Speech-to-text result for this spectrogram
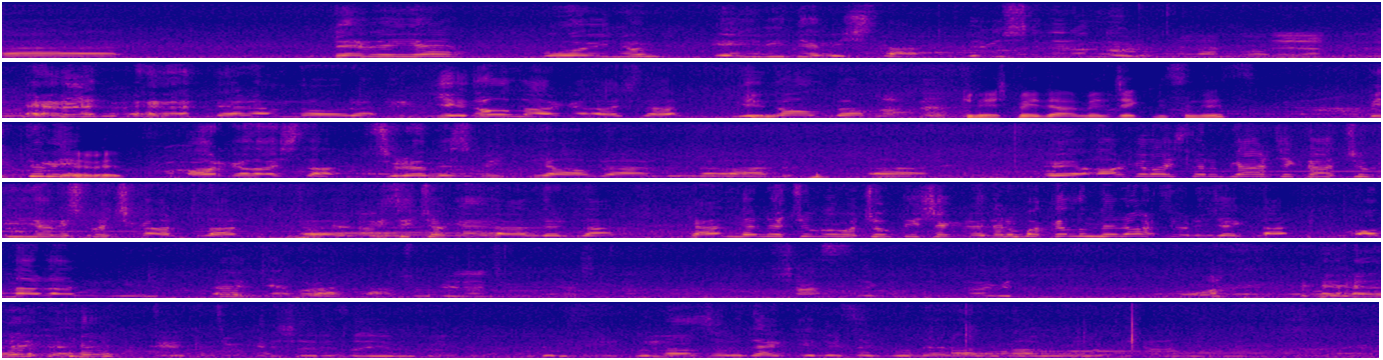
Ee, deveye boynun eğri demişler. Demiş ki Nerem doğru. Neren Evet, evet Nerem doğru. 7 oldu arkadaşlar. 7 oldu. Güneş Bey devam edecek misiniz? Bitti mi? Evet. Arkadaşlar süremiz bitti ya verdim de verdim. Ee, e, arkadaşlarım gerçekten çok iyi yarışma çıkarttılar. Ee, bizi çok eğlendirdiler. Kendilerine çok ama çok teşekkür ederim. Bakalım neler söyleyecekler. Onlardan dinleyelim. Önce Burak'tan. Çok eğlenceli gerçekten. Şanssızlık kaybettik. Tüm klişeleri sayıyorum şu an. Bundan sonra denk gelirsek burada herhalde Abi karnı olur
